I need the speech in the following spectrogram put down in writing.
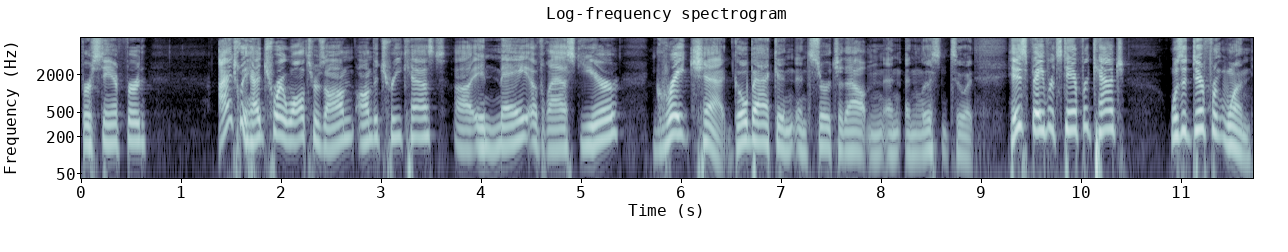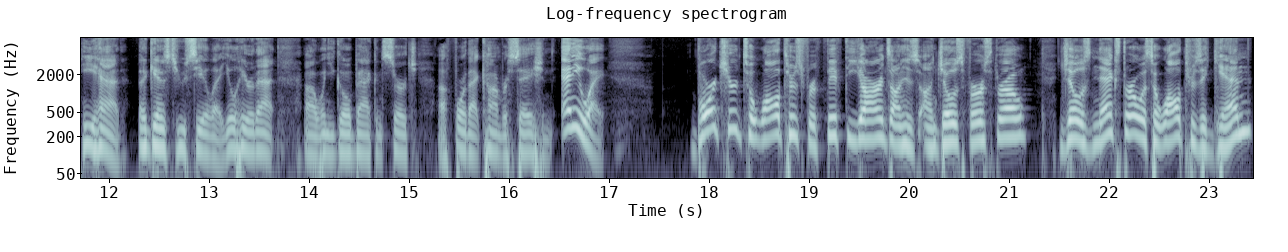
for Stanford. I actually had Troy Walters on on the TreeCast uh, in May of last year. Great chat. Go back and, and search it out and, and, and listen to it. His favorite Stanford catch was a different one he had against UCLA. You'll hear that uh, when you go back and search uh, for that conversation. Anyway, Borchard to Walters for 50 yards on his on Joe's first throw. Joe's next throw was to Walters again,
